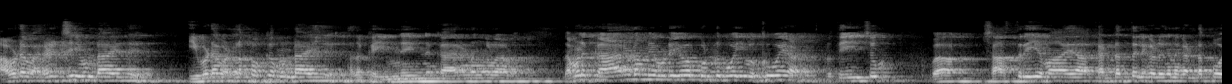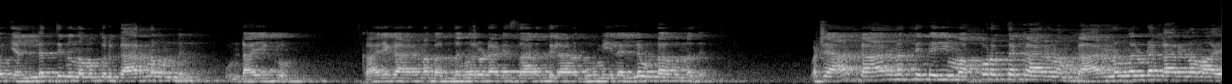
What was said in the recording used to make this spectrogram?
അവിടെ വരൾച്ചയുണ്ടായത് ഇവിടെ വെള്ളപ്പൊക്കമുണ്ടായത് അതൊക്കെ ഇന്ന ഇന്ന കാരണങ്ങളാണ്. നമ്മൾ കാരണം എവിടെയോ കൊണ്ടുപോയി വെക്കുകയാണ്. പ്രത്യേകിച്ചും ശാസ്ത്രീയമായ കണ്ടെത്തലുകൾ ഇങ്ങനെ കണ്ടപ്പോ എല്ലാത്തിനും നമുക്കൊരു കാരണമുണ്ട്. ഉണ്ടായിക്കും. കാര്യകാരണ ബന്ധങ്ങളുടെ അടിസ്ഥാനത്തിലാണ് ഭൂമിയിലെല്ലാം ഉണ്ടാകുന്നത്. പക്ഷെ ആ കാരണത്തിന്റെയും അപ്പുറത്തെ കാരണം കാരണങ്ങളുടെ കാരണമായ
